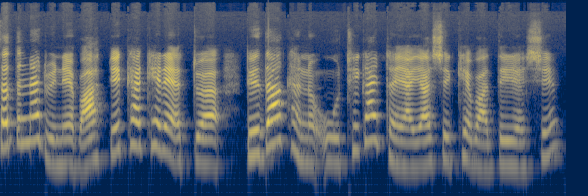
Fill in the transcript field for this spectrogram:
ဆက်တနက်တွေနဲ့ပါပြစ်ခတ်ခဲ့တဲ့အတွက်ဒေသခံတို့ဦးထိခိုက်ဒဏ်ရာရရှိခဲ့ပါသေးတယ်ရှင်။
